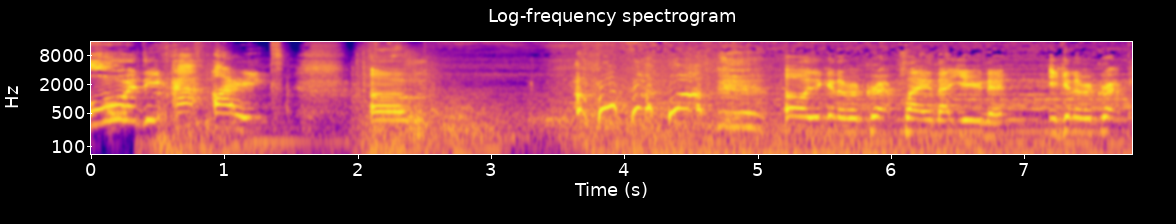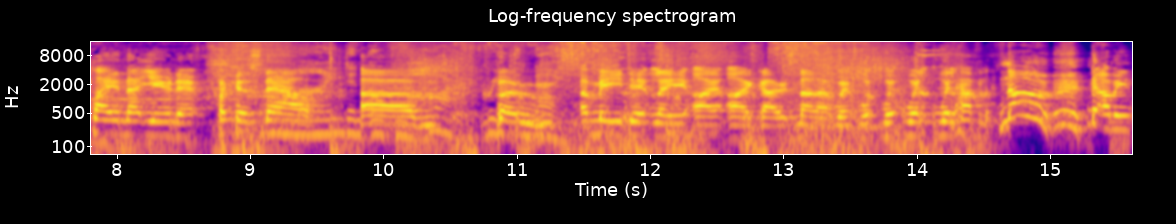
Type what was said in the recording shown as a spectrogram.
already at eight. Um. oh, you're gonna regret playing that unit. You're gonna regret playing that unit because now, um, boom, immediately I, I go, no, no, we'll, we'll, we'll have, no, no, I mean,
